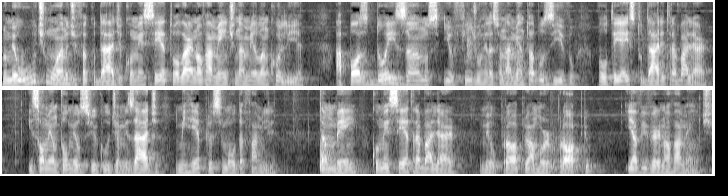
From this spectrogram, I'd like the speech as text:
no meu último ano de faculdade, comecei a tolar novamente na melancolia. Após dois anos e o fim de um relacionamento abusivo, voltei a estudar e trabalhar. Isso aumentou meu círculo de amizade e me reaproximou da família. Também comecei a trabalhar meu próprio amor próprio e a viver novamente.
